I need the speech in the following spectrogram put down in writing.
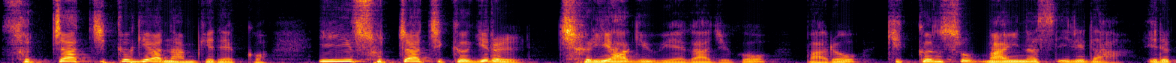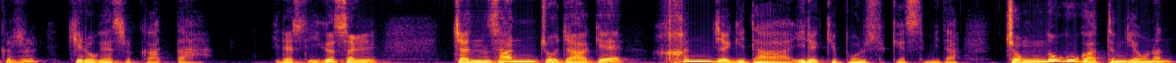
숫자 찌꺼기가 남게 됐고 이 숫자 찌꺼기를 처리하기 위해 가지고 바로 기건수 마이너스 1이다 이렇게 기록했을 것 같다. 이래서 이것을 전산 조작의 흔적이다 이렇게 볼 수 있겠습니다. 종로구 같은 경우는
